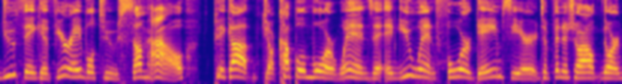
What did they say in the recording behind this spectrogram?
do think if you're able to somehow pick up a couple more wins and you win four games here to finish out or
